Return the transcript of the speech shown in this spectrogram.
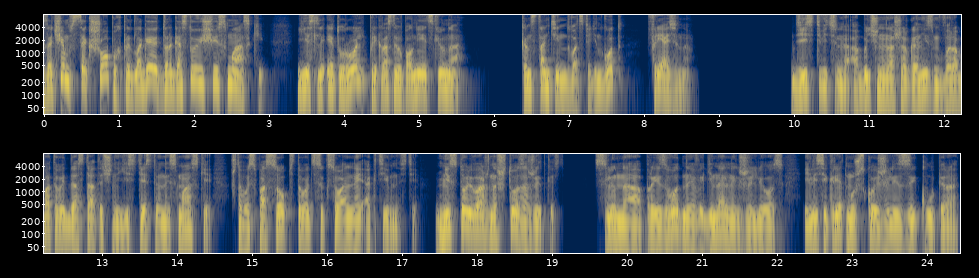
зачем в секс-шопах предлагают дорогостоящие смазки, если эту роль прекрасно выполняет слюна? Константин, 21 год, Фрязино. Действительно, обычно наш организм вырабатывает достаточно естественной смазки, чтобы способствовать сексуальной активности. Не столь важно, что за жидкость. Слюна, производная вагинальных желез или секрет мужской железы Купера.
